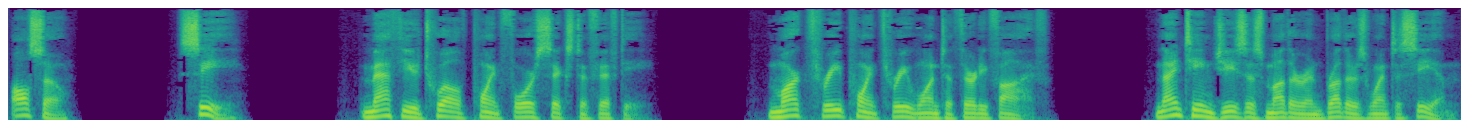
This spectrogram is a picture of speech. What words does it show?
Also, see Matthew 12.46 to 50. Mark 3.31 to 35. 19 Jesus' mother and brothers went to see him,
